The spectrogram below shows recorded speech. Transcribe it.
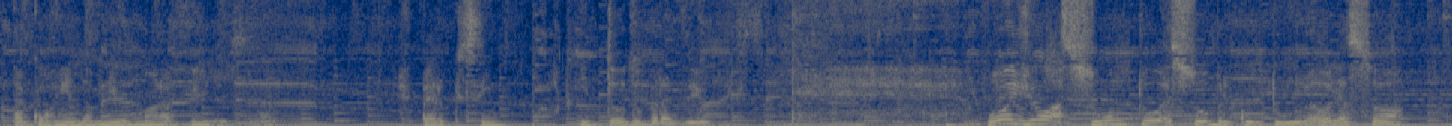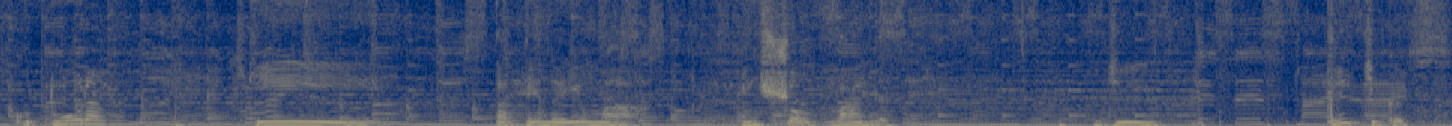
está correndo a mil maravilhas, né? Espero que sim, em todo o Brasil. Hoje o assunto é sobre cultura. Olha só, cultura que está tendo aí uma enxovada de críticas,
